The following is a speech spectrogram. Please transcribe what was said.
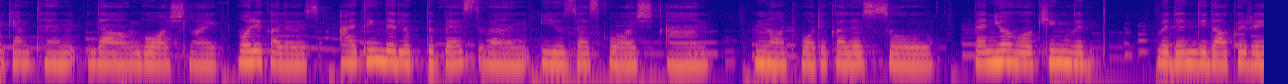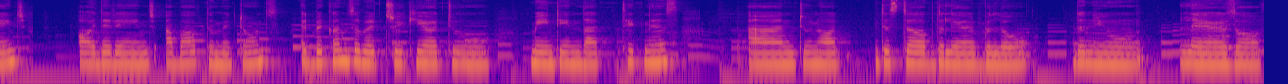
You can thin down gouache like watercolors. I think they look the best when used as gouache and not watercolors. So when you're working with within the darker range or the range above the midtones, it becomes a bit trickier to maintain that thickness and to not disturb the layer below the new layers of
